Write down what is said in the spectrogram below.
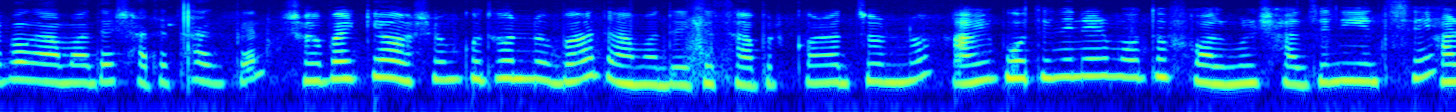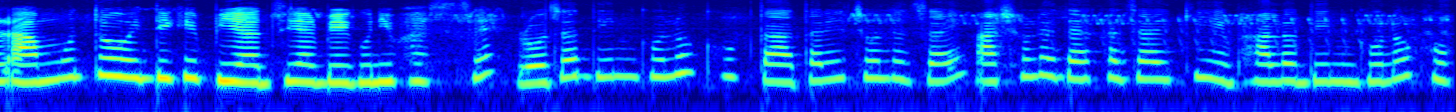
এবং আমাদের সাথে থাকবেন। সবাইকে অসংখ্য ধন্যবাদ আমাদেরকে সাপোর্ট করার জন্য। আমি প্রতিদিনের মতো ফলমূল সাজিয়ে নিয়েছি। আর আম্মু তো ওইদিকে পেঁয়াজি আর বেগুনি ভাসছে রোজার দিনগুলো খুব তাড়াতাড়ি চলে যায়। আসলে দেখা যায় কি, ভালো দিনগুলো খুব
